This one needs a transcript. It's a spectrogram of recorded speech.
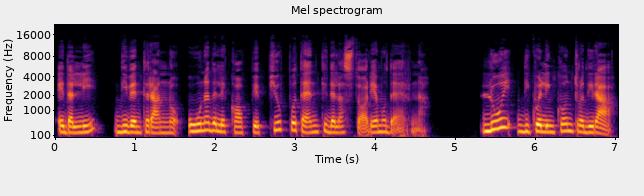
e da lì diventeranno una delle coppie più potenti della storia moderna. Lui di quell'incontro dirà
